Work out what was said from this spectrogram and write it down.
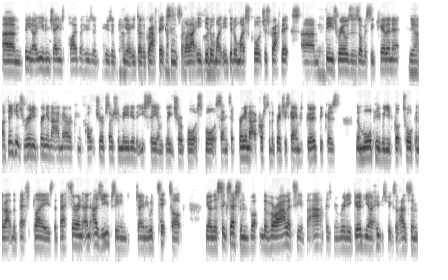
Um, but you know, even James Piper, who's a who's a yeah. you know he does graphics That's and stuff like that. He did all my he did all my Scorchers graphics. Um, yeah. These reels is obviously killing it. Yeah, I think it's really bringing that American culture of social media that you see on Bleacher Report, Sports Center, bringing that across to the British game is good because the more people you've got talking about the best plays, the better. And and as you've seen, Jamie, with TikTok, you know the success and the virality of the app has been really good. You know, Hoopsfix have had some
